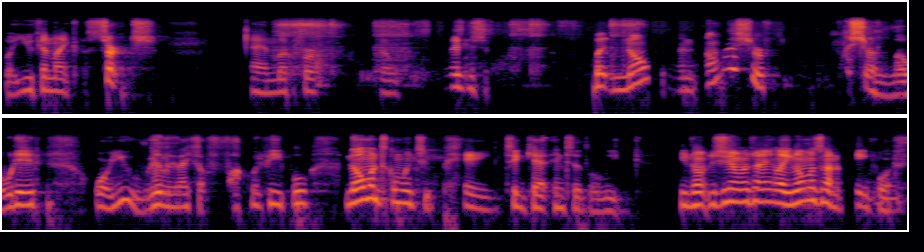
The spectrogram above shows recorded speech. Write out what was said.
but you can like search and look for the relationship but no one unless you're unless you're loaded or you really like to fuck with people no one's going to pay to get into the league. You don't you see what I'm saying? Like no one's gonna pay for it.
